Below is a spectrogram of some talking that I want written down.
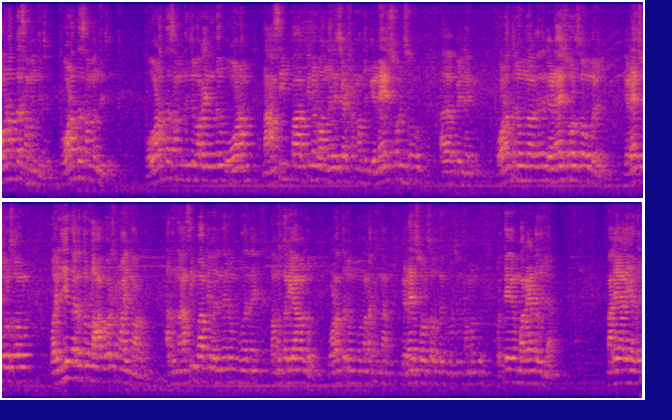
ഓണത്തെ സംബന്ധിച്ച് ഓണത്തെ സംബന്ധിച്ച് ഓണത്തെ സംബന്ധിച്ച് പറയുന്നത് ഓണം നാസി പാർട്ടികൾ വന്നതിന് ശേഷം അത് ഗണേശോത്സവം പിന്നെ ഓണത്തിന് മുമ്പ് പറയുന്നത് ഗണേശോത്സവം വരുന്നു ഗണേശോത്സവം വലിയ തരത്തിലുള്ള ആഘോഷമായി മാറുന്നു അത് നാസി പാർട്ടി വരുന്നതിന് മുമ്പ് തന്നെ നമുക്കറിയാമല്ലോ. ഓണത്തിന് മുമ്പ് നടക്കുന്ന ഗണേശോത്സവത്തെ കുറിച്ച് നമുക്ക് പ്രത്യേകം പറയേണ്ടതില്ല. മലയാളി അത്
